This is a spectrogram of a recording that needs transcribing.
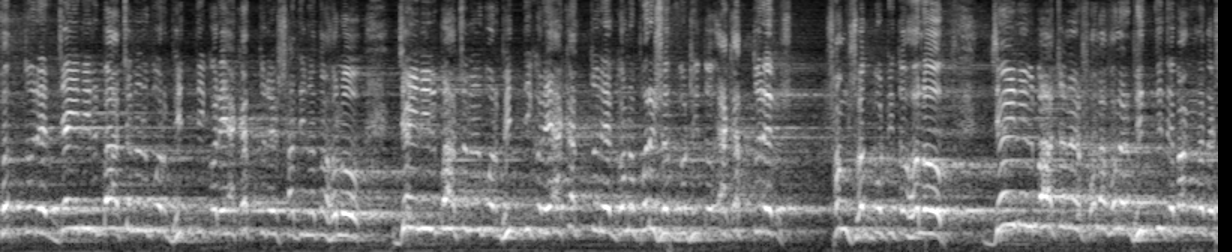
সত্তরের যেই নির্বাচনের উপর ভিত্তি করে একাত্তরের স্বাধীনতা হলো, যেই নির্বাচনের উপর ভিত্তি করে একাত্তরের গণপরিষদ গঠিত, একাত্তরের সংসদ গঠিত হলো, যেই নির্বাচনের ফলাফলের ভিত্তিতে বাংলাদেশ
